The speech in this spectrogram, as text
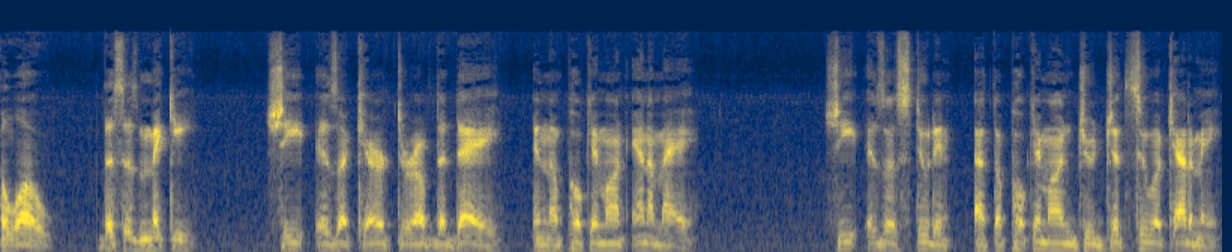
Hello, this is Mickey. She is a character of the day in the Pokemon anime. She is a student at the Pokemon Jujutsu Academy.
